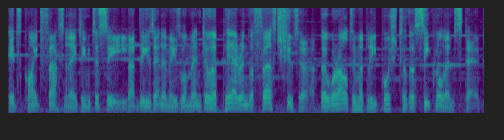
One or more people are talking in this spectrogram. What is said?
It's quite fascinating to see that these enemies were meant to appear in the first shooter, though were ultimately pushed to the sequel instead.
